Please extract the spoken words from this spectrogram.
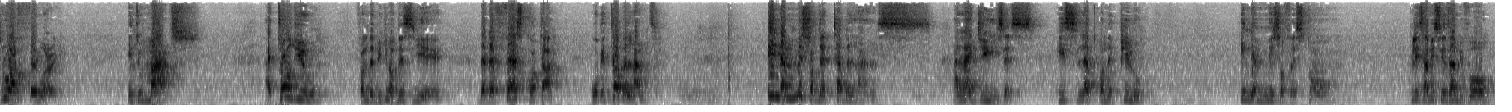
throughout February into March, I told you from the beginning of this year that the first quarter will be turbulent. In the midst of the turbulence, and like Jesus, he slept on a pillow in the midst of a storm. Please, have you seen that before?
